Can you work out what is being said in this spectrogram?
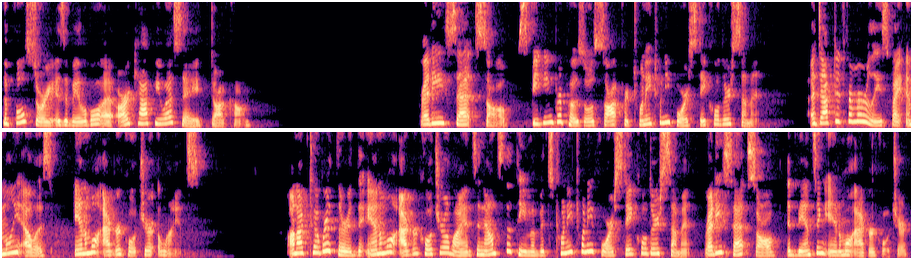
The full story is available at r-calfusa.com. Ready, Set, Solve Speaking Proposals Sought for 2024 Stakeholders Summit. Adapted from a release by Emily Ellis Animal Agriculture Alliance. On October 3rd, the Animal Agriculture Alliance announced the theme of its 2024 Stakeholders Summit Ready, Set, Solve Advancing Animal Agriculture.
